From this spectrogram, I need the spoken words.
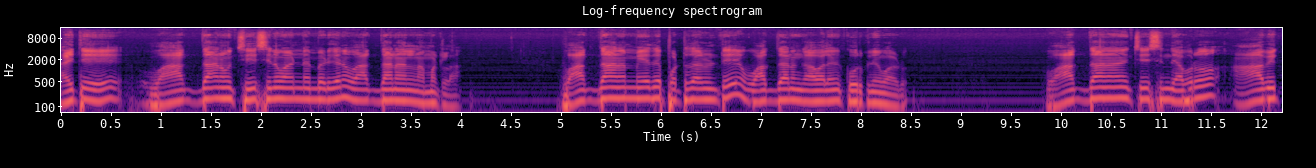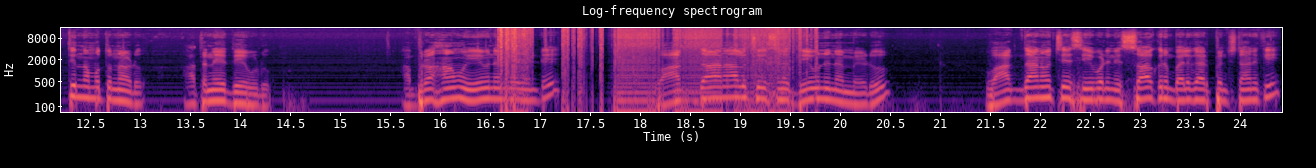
అయితే వాగ్దానం చేసిన వాడిని నమ్మాడు కానీ వాగ్దానాలను నమ్మట్లా. వాగ్దానం మీదే పట్టుదల ఉంటే వాగ్దానం కావాలని కోరుకునేవాడు. వాగ్దానాన్ని చేసింది ఎవరో ఆ వ్యక్తిని నమ్ముతున్నాడు. అతనే దేవుడు. అబ్రహాము ఏమి నమ్మాడంటే వాగ్దానాలు చేసిన దేవుని నమ్మాడు. వాగ్దానం చేసి ఇవ్వడిన ఇస్సాకుని బలిగా అర్పించడానికి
